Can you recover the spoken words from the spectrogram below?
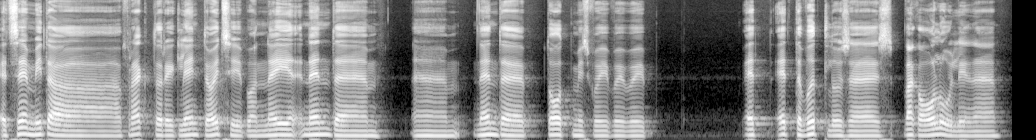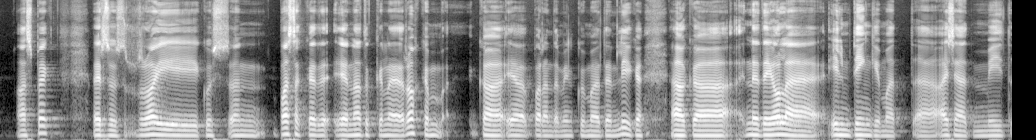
et see, mida Fractory kliente otsib, on nei-, nende, nende tootmis- või, või, või et-, ettevõtluses väga oluline aspekt versus Roi, kus on pastakad ja natukene rohkem ka ja paranda mind, kui ma teen liiga, aga need ei ole ilmtingimata asjad, mid-,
